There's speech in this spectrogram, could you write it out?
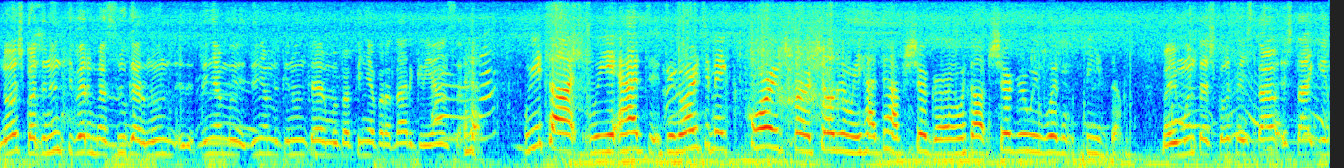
Nós, quando não tivermos açúcar, não, tínhamos, tínhamos que não ter uma papinha para dar criança. We thought we had to, in order to make porridge for our children, we had to have sugar, and without sugar, we wouldn't feed them. Mas muitas coisas está, está, aqui,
